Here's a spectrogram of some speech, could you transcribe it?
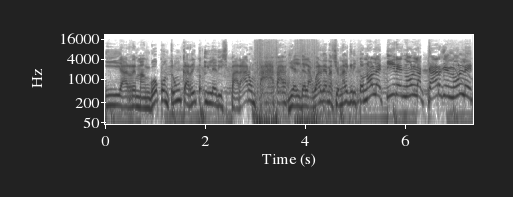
y arremangó contra un carrito y le dispararon, y el de la Guardia Nacional gritó, no le tires, no la cargues, no le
